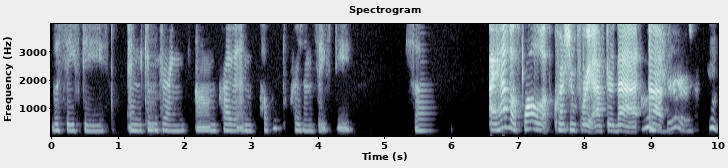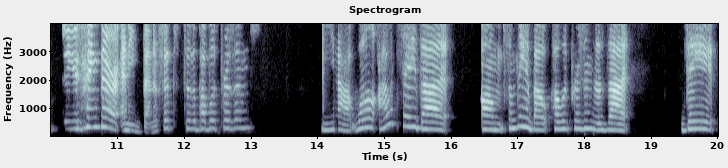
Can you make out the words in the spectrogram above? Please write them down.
the safety and comparing um, private and public prison safety. So, I have a follow up question for you after that. Um, sure. do you think there are any benefits to the public prisons? Yeah, well, I would say that um, something about public prisons is that they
